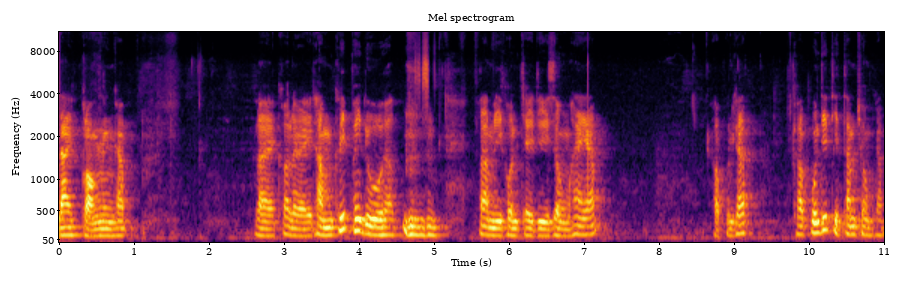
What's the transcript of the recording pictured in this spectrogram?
ได้กล่องหนึ่งครับ เลยก็เลยทำคลิปให้ดูครับ ถ้ามีคนใจดีส่งให้ครับ ขอบคุณครับ ขอบคุณที่ติดตามชมครับ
